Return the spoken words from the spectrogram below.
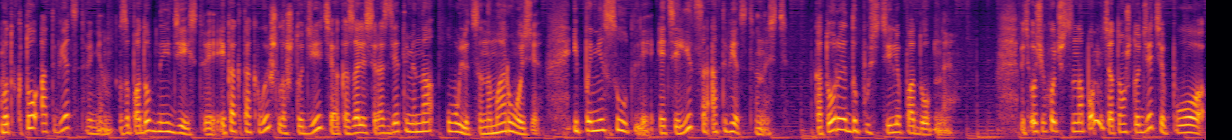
Вот кто ответственен за подобные действия? И как так вышло, что дети оказались раздетыми на улице, на морозе? И понесут ли эти лица ответственность, которые допустили подобное? Ведь очень хочется напомнить о том, что дети по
